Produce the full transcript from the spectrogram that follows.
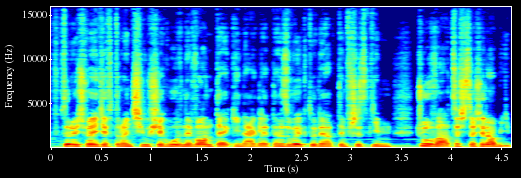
w którymś momencie wtrącił się główny wątek i nagle ten zły, który nad tym wszystkim czuwa, coś coś robi,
